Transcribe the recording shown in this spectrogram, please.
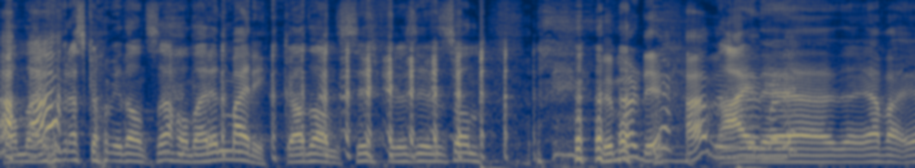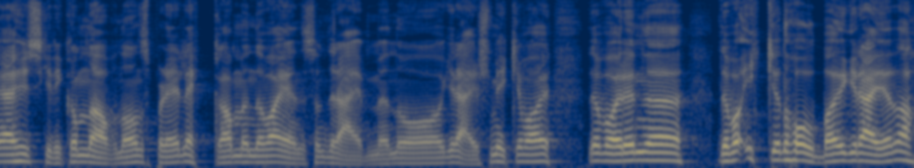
Han er jo fra Skal vi danse. Han er en merka danser, for å si det sånn. Hvem er det? Hæ? Hvem, Nei, hvem det, er det? jeg, jeg husker ikke om navnet hans ble lekka, men det var en som dreiv med noe greier som ikke var Det var, en, eh, det var ikke en holdbar greie, da.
